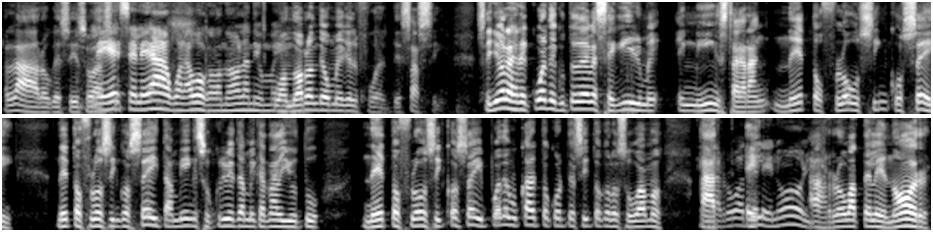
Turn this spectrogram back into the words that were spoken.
Claro que sí, eso es así. Se le agua la boca cuando hablan de Omega. Cuando hablan de Omega el fuerte, es así. Señores, recuerden que usted debe seguirme en mi Instagram, NetoFlow56. NetoFlow56. También suscríbete a mi canal de YouTube, NetoFlow56. Puede buscar estos cortecitos que los subamos a arroba Telenor. Arroba Telenor.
